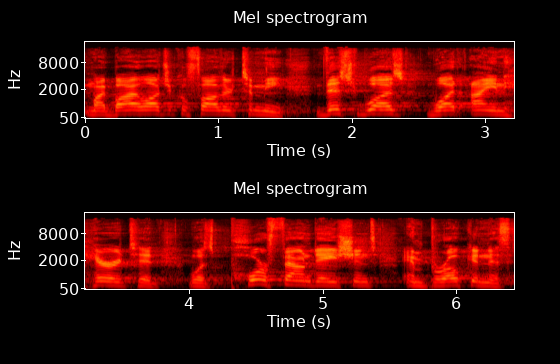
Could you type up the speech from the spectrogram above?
my biological father to me. This was what I inherited was poor foundations and brokenness.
